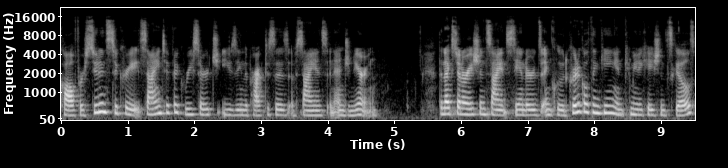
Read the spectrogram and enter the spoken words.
call for students to create scientific research using the practices of science and engineering. The next generation science standards include critical thinking and communication skills,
